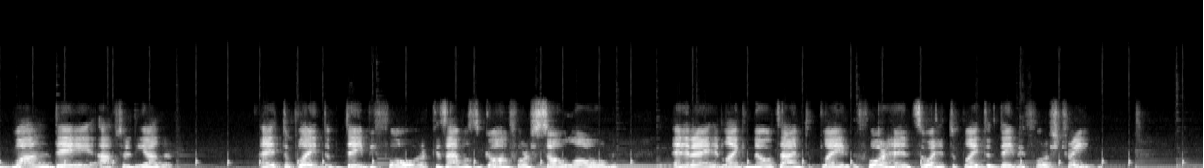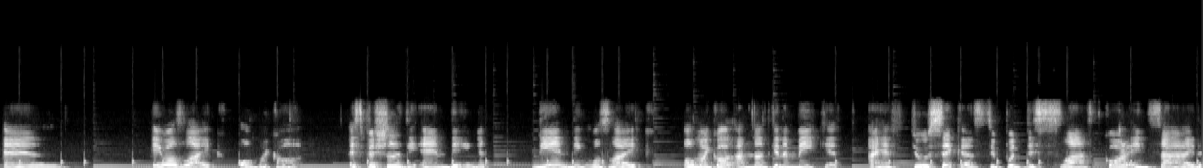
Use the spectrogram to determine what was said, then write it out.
one day after the other. I had to play the day before because I was gone for so long, and then I had like no time to play it beforehand, so I had to play it the day before stream. And it was like, oh my god. Especially the ending. The ending was like, oh my god, I'm not gonna make it. I have two seconds to put this last core inside,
